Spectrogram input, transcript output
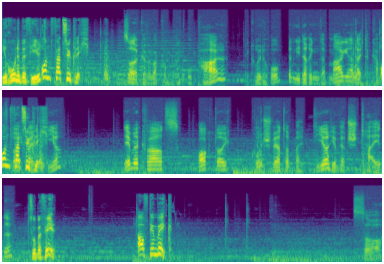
Die Rune befiehlt. Unverzüglich. So, dann können wir mal gucken. Ein Opal, die grüne Robe, niederringender Magier, leichter Kampf. Unverzüglich. Hier. Nebelquarz, Orkdolch, Kurzschwerter bei dir. Hier werden Steine. Zu Befehl. Auf dem Weg. So.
